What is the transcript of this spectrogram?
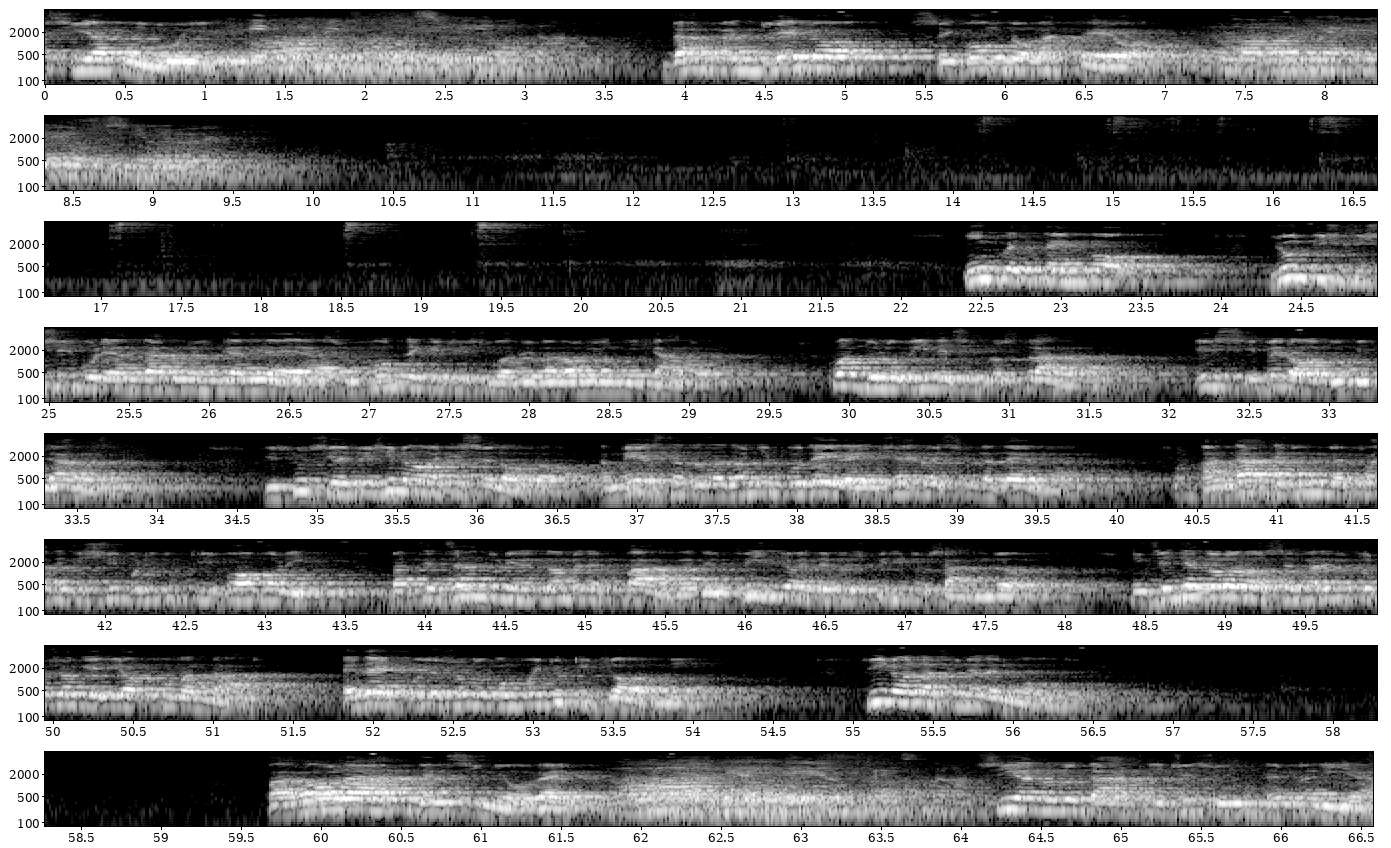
sia con voi. E con il tuo spirito. Dal Vangelo secondo Matteo. Gloria a te, Signore. In quel tempo gli undici discepoli andarono in Galilea sul monte che Gesù aveva loro indicato. Quando lo vide si prostrarono, essi però dubitarono. Gesù si avvicinò e disse loro, a me è stato dato ogni potere in cielo e sulla terra. Andate dunque e fate discepoli tutti i popoli, battezzandoli nel nome del Padre, del Figlio e dello Spirito Santo, insegnando loro a osservare tutto ciò che vi ho comandato. Ed ecco, io sono con voi tutti i giorni, fino alla fine del mondo. Parola del Signore. Siano lodati Gesù e Maria.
